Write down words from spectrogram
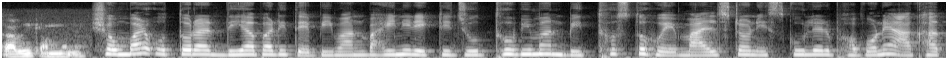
কাম্য সোমবার উত্তরার দিয়াবাড়িতে বিমান বাহিনীর একটি যুদ্ধ বিমান বিধ্বস্ত হয়ে মাইলস্টোন স্কুলের ভবনে আঘাত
